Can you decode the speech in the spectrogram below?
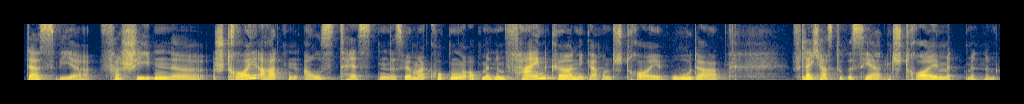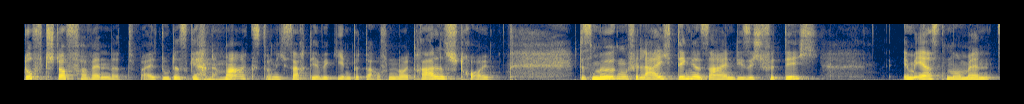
dass wir verschiedene Streuarten austesten, dass wir mal gucken, ob mit einem feinkörnigeren Streu oder Vielleicht hast du bisher ein Streu mit, mit einem Duftstoff verwendet, weil du das gerne magst. Und ich sag dir, wir gehen bitte auf ein neutrales Streu. Das mögen vielleicht Dinge sein, die sich für dich im ersten Moment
